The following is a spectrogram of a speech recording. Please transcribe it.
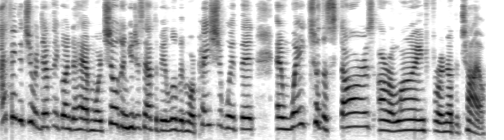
I think that you are definitely going to have more children. You just have to be a little bit more patient with it and wait till the stars are aligned for another child.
